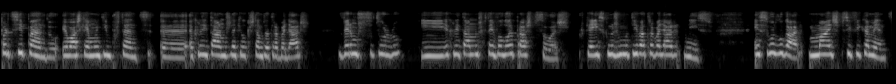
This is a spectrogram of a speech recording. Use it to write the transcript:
Participando, eu acho que é muito importante uh, acreditarmos naquilo que estamos a trabalhar, vermos futuro e acreditarmos que tem valor para as pessoas, porque é isso que nos motiva a trabalhar nisso. Em segundo lugar, mais especificamente,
